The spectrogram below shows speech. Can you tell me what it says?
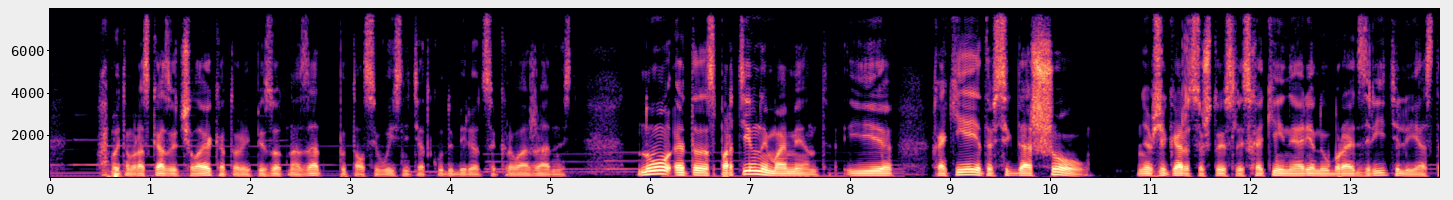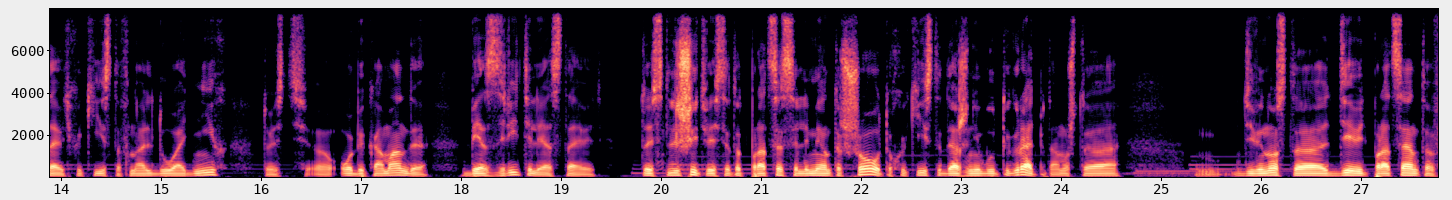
Об этом рассказывает человек, который эпизод назад пытался выяснить, откуда берется кровожадность. Ну, это спортивный момент, и хоккей — это всегда шоу. Мне вообще кажется, что если с хоккейной арены убрать зрителей и оставить хоккеистов на льду одних, то есть э, обе команды без зрителей оставить, то есть лишить весь этот процесс элемента шоу, то хоккеисты даже не будут играть, потому что 99%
